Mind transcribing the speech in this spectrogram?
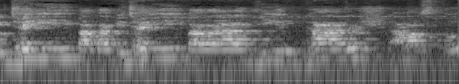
విజయీ భవ విజయీ భవ దీర్ఘాయుష్మస్తు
